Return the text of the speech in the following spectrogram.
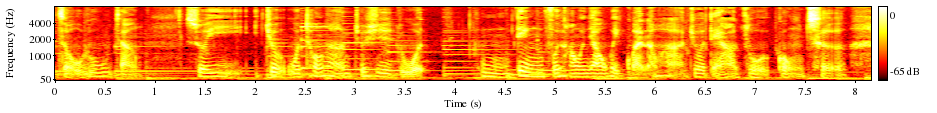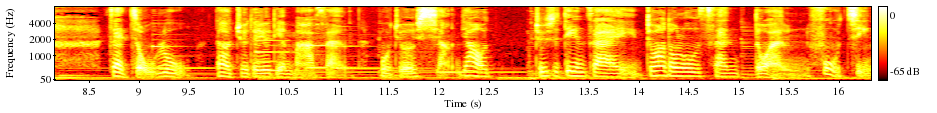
走路这样，所以就我通常就是如果。嗯，订福华文教会馆的话，就得要坐公车，再走路，那我觉得有点麻烦。我就想要就是订在中华东路三段附近，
